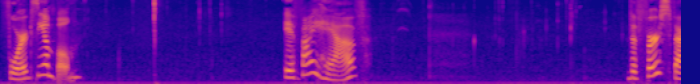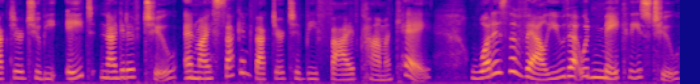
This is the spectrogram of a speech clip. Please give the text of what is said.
For example, if I have the first vector to be 8, negative 2, and my second vector to be 5, comma k, what is the value that would make these two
